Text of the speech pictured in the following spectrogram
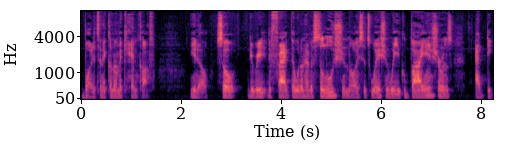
but it's an economic handcuff you know so the re- the fact that we don't have a solution or a situation where you could buy insurance at the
